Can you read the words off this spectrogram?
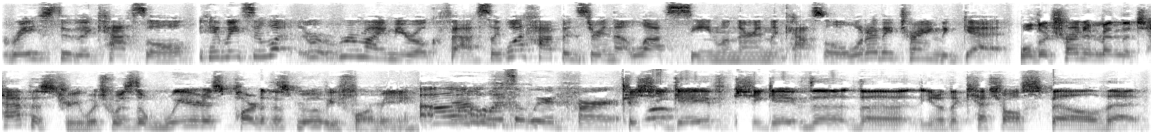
race through the castle. Okay, Mason, what r- remind me real fast? Like, what happens during that last scene when they're in the castle? What are they trying to get? well they're trying to mend the tapestry which was the weirdest part of this movie for me Oh, That was a weird part. because Well, she gave she gave the the you know the catch-all spell that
